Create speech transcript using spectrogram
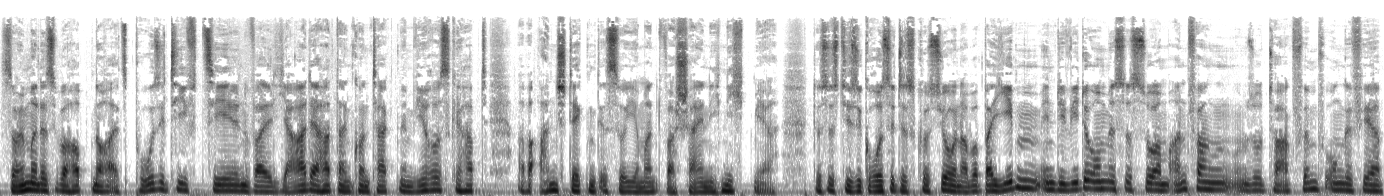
soll man das überhaupt noch als positiv zählen? Weil ja, der hat dann Kontakt mit dem Virus gehabt, aber ansteckend ist so jemand wahrscheinlich nicht mehr. Das ist diese große Diskussion. Aber bei jedem Individuum ist es so am Anfang, so Tag fünf ungefähr,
